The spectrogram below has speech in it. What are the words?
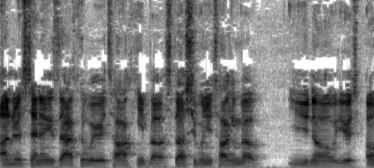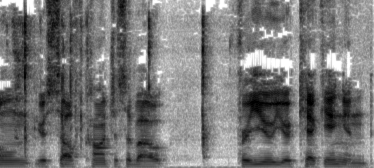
understand exactly what you're talking about, especially when you're talking about you know your own you're self conscious about for you you're kicking and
